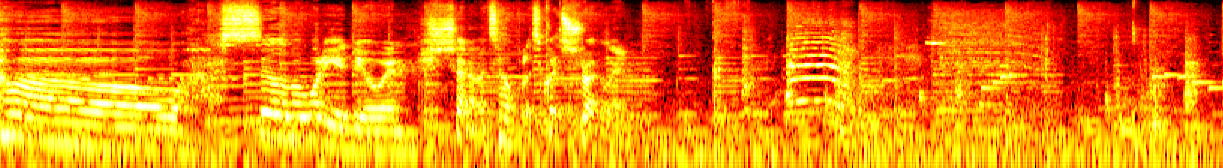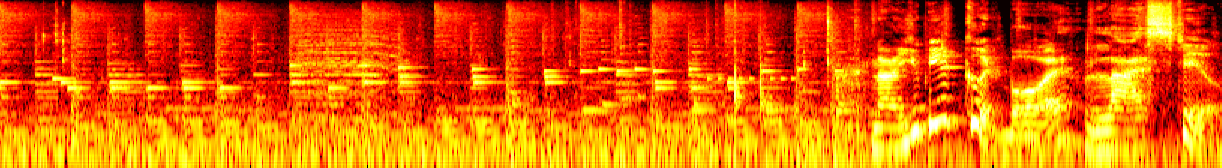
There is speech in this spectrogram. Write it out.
Oh, Silva, what are you doing? Shut up, it's hopeless. Quit struggling. Now you be a good boy. Lie still.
